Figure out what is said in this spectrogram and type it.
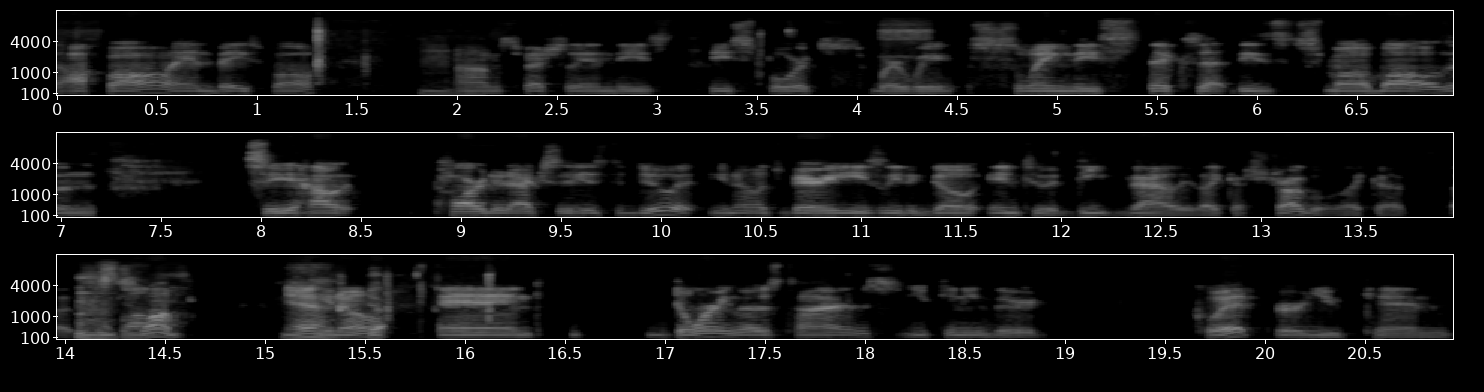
softball and baseball, Mhm. um, especially in these these sports where we swing these sticks at these small balls and see how hard it actually is to do it. You know, it's very easy to go into a deep valley, like a struggle, like a, a Mhm. slump. Yeah. You know, Yeah. and during those times, you can either quit or you can,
